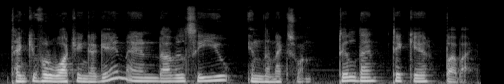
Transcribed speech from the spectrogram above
thank you for watching again and I will see you in the next one. Till then take care. Bye bye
